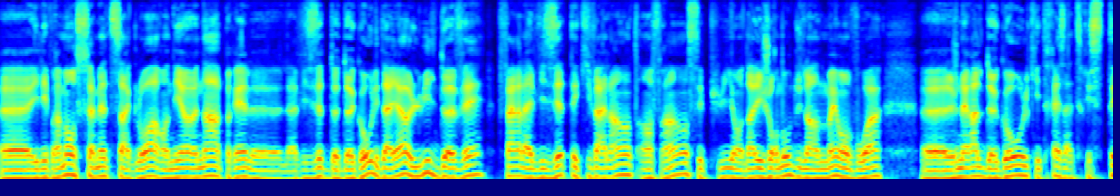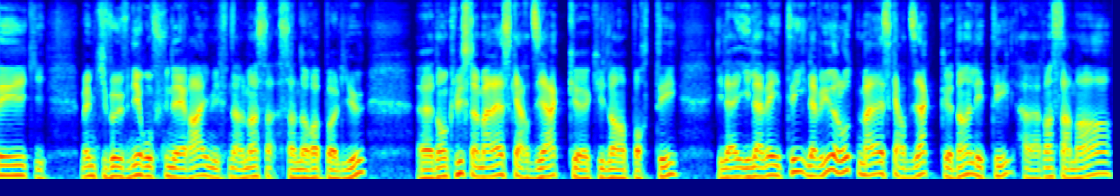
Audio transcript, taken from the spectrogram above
Euh, il est vraiment au sommet de sa gloire. On est un an après la visite de De Gaulle. Et d'ailleurs, lui, il devait faire la visite équivalente en France. Et puis, on, dans les journaux du lendemain, on voit euh, le général De Gaulle qui est très attristé, qui même qui veut venir aux funérailles, mais finalement, ça, ça n'aura pas lieu. Euh, donc, lui, c'est un malaise cardiaque euh, qui l'a emporté. Il, a, il, avait été, il avait eu un autre malaise cardiaque dans l'été, avant sa mort.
